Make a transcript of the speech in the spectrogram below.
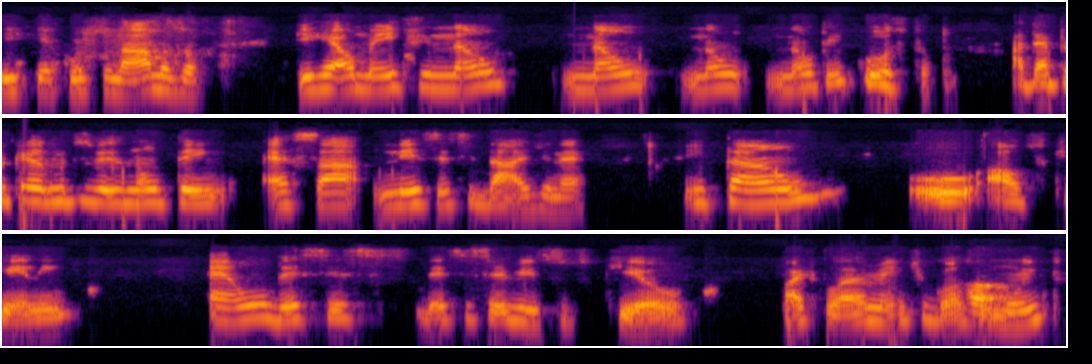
e recursos na Amazon que realmente não, não, não, não tem custo. Até porque muitas vezes não tem essa necessidade, né? Então, o autoscaling é um desses, desses serviços que eu particularmente gosto só, muito.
